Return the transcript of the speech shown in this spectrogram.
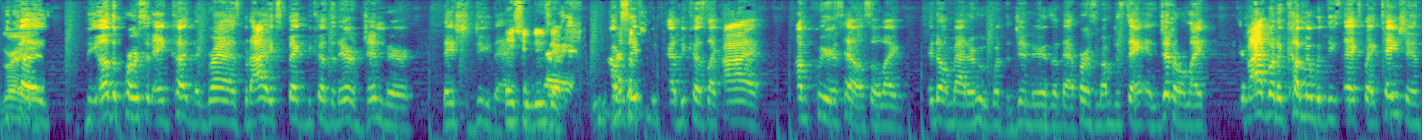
because the other person ain't cutting the grass, but I expect because of their gender they should do that. They should do that. Conversation that because like I I'm queer as hell, so like it don't matter who what the gender is of that person. I'm just saying in general, like if I'm going to come in with these expectations,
